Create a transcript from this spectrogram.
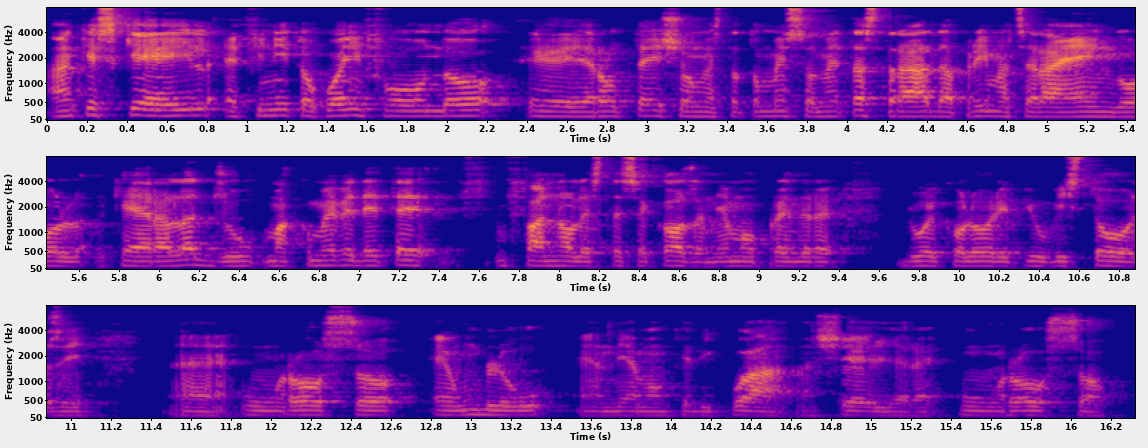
Anche scale è finito qua in fondo e rotation è stato messo a metà strada. Prima c'era angle che era laggiù ma come vedete fanno le stesse cose. Andiamo a prendere due colori più vistosi eh, un rosso e un blu e andiamo anche di qua a scegliere un rosso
